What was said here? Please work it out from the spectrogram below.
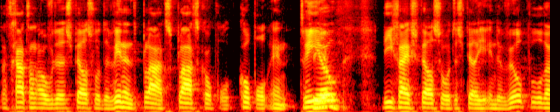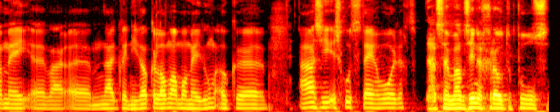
Dat gaat dan over de spelsoorten winnend, plaats, plaatskoppel, koppel en trio. Trio. Die vijf spelsoorten speel je in de Whirlpool daarmee, eh, waar, eh, nou ik weet niet welke landen allemaal meedoen, maar ook eh, Azië is goed vertegenwoordigd. Ja, het zijn waanzinnig grote pools.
